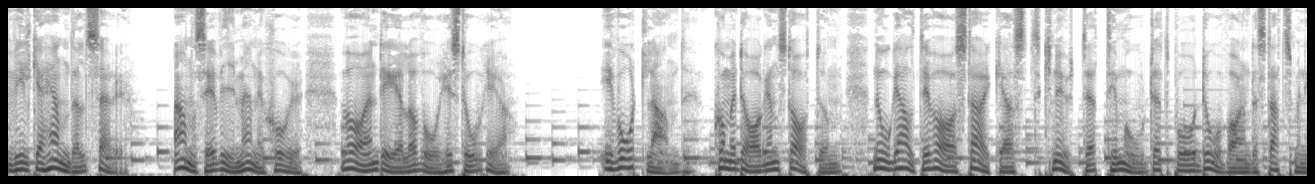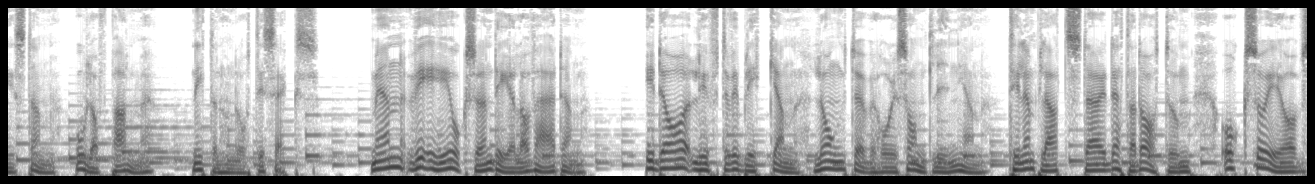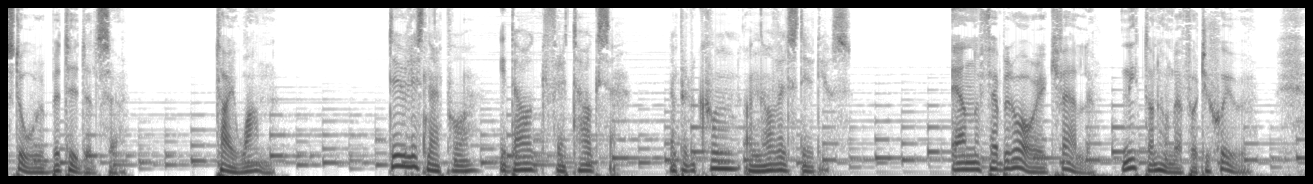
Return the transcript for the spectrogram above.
Vilka händelser anser vi människor vara en del av vår historia? I vårt land kommer dagens datum nog alltid vara starkast knutet till mordet på dåvarande statsministern Olof Palme 1986. Men vi är också en del av världen. Idag lyfter vi blicken långt över horisontlinjen till en plats där detta datum också är av stor betydelse. Taiwan. Du lyssnar på Idag för ett tag sedan, en produktion av Novel Studios. En februarikväll 1947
